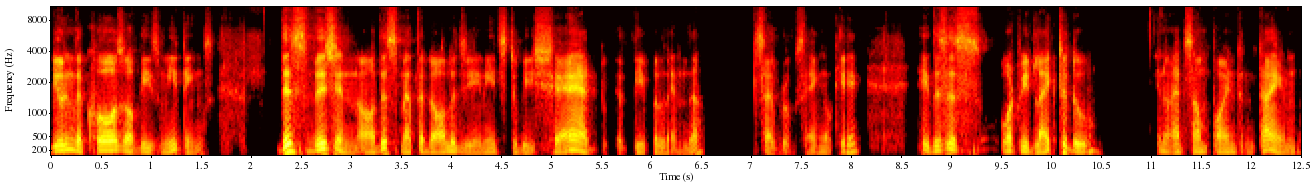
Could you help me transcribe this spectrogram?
during the course of these meetings, this vision or this methodology needs to be shared with people in the cell group saying, okay, hey, this is what we'd like to do. You know, at some point in time,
